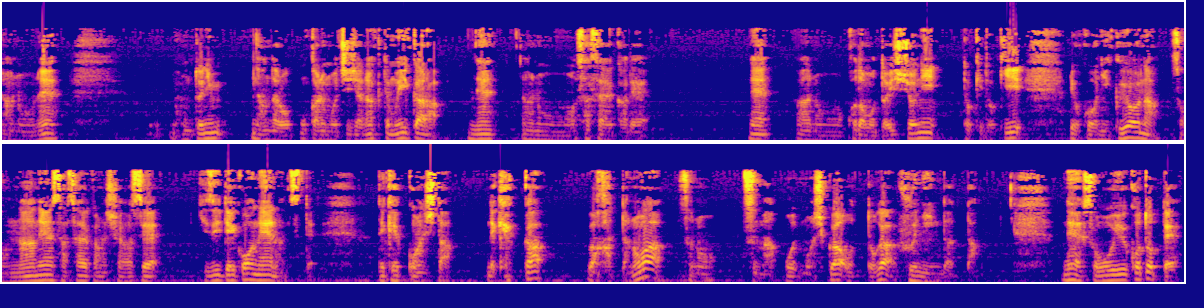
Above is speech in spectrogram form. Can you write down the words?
あのね、本当に、なんだろう、お金持ちじゃなくてもいいから、ね、あの、ささやかで、ね、あの、子供と一緒に時々旅行に行くような、そんなね、ささやかな幸せ、気づいていこうね、なんつって。で、結婚した。で、結果、分かったのは、その、妻、もしくは夫が不妊だった。ね、そういうことって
